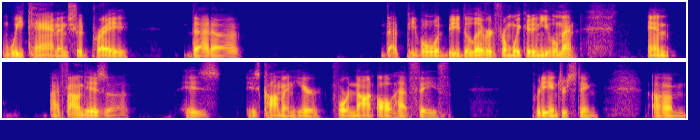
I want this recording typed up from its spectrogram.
we can and should pray that uh that people would be delivered from wicked and evil men. And I found his uh his his comment here for not all have faith. Pretty interesting. Um,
